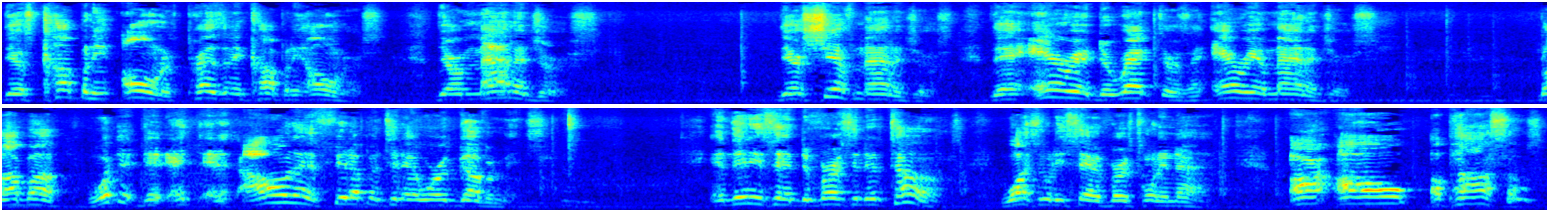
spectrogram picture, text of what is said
there's company owners, president company owners, there are managers, there are shift managers, there are area directors and area managers. Blah blah. What did, did, all that fit up into that word governments? And then he said diversity of tongues. Watch what he said, verse 29. Are all apostles?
